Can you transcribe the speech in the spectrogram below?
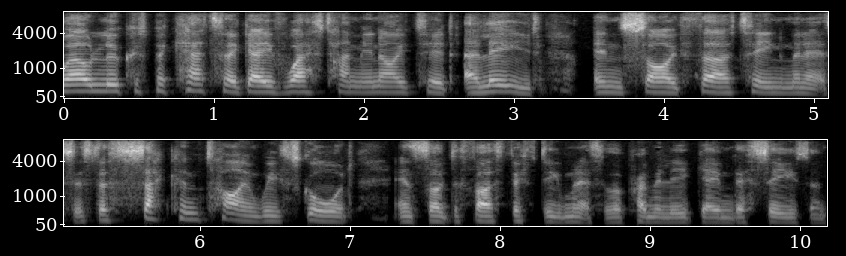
Well, Lucas Paqueta gave West Ham United a lead inside 13 minutes. It's the second time we've scored inside the first 15 minutes of a Premier League game this season.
